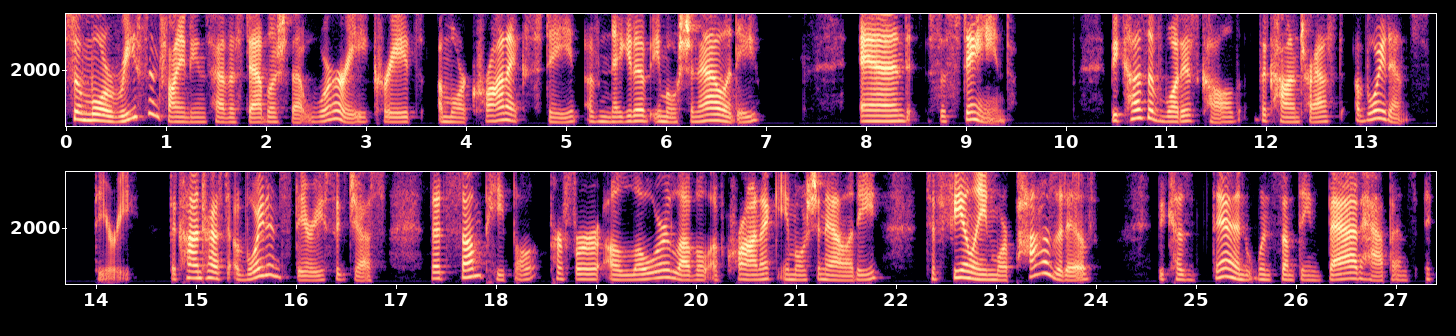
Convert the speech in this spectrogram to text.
So, more recent findings have established that worry creates a more chronic state of negative emotionality and sustained because of what is called the contrast avoidance theory. The contrast avoidance theory suggests that some people prefer a lower level of chronic emotionality to feeling more positive because then when something bad happens, it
